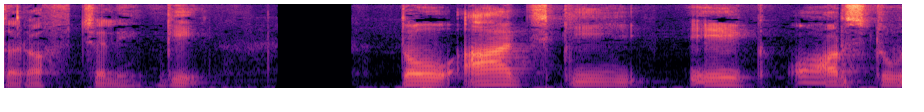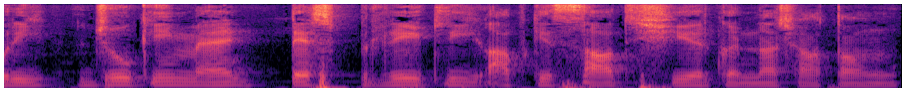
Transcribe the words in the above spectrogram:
तरफ़ चलेंगे। तो आज की एक और स्टोरी जो कि मैं डेस्परेटली आपके साथ शेयर करना चाहता हूँ,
